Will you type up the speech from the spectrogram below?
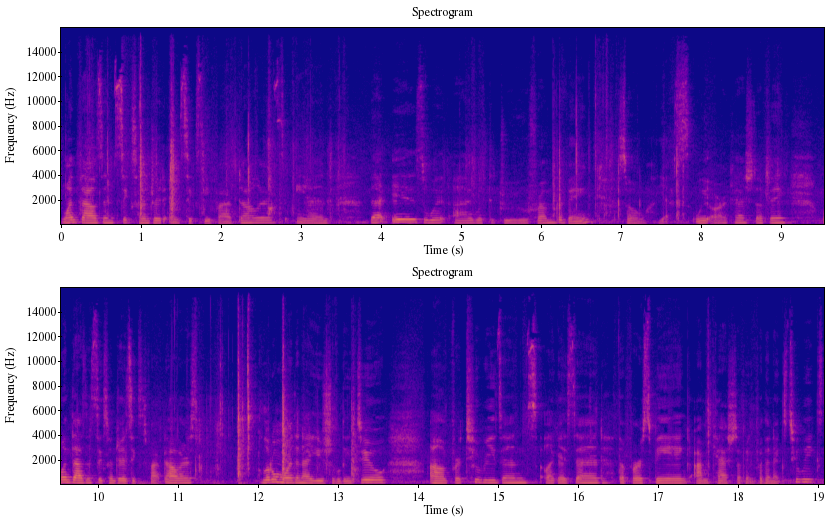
$1,665 and that is what I withdrew from the bank. So yes, we are cash stuffing $1,665 a little more than I usually do um, for two reasons. Like I said, the first being I'm cash stuffing for the next two weeks.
